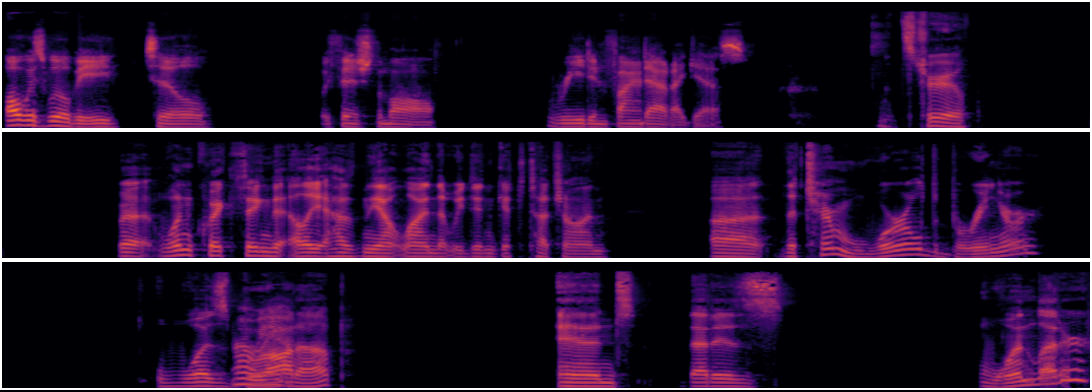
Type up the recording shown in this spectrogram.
always will be till we finish them all. Read and find out, I guess. That's true. But one quick thing that Elliot has in the outline that we didn't get to touch on. Uh the term world bringer was Oh, yeah. brought up and that is one letter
